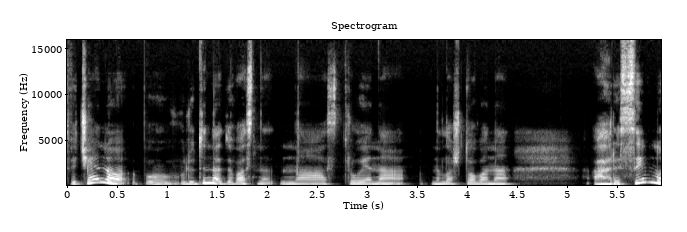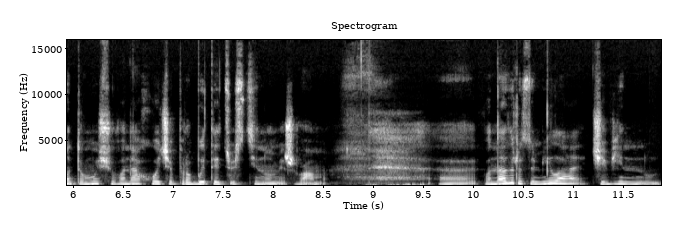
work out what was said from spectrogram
Звичайно, людина до вас настроєна, налаштована агресивно, тому що вона хоче пробити цю стіну між вами. Е, Вона зрозуміла, чи він ну,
